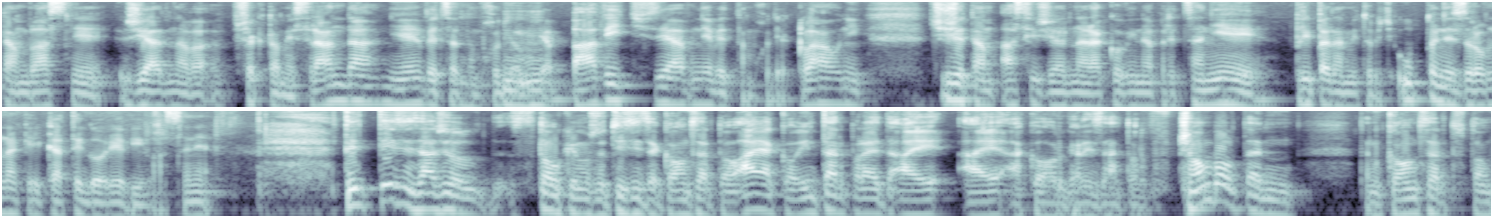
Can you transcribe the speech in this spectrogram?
tam vlastne žiadna, však tam je sranda, nie? Veď sa tam chodia mm-hmm. ľudia baviť zjavne, veď tam chodia klauni. Čiže tam asi žiadna rakovina predsa nie je. Prípada mi to byť úplne z rovnakej kategórie vyhlásenia. Ty, ty si zažil stovky, možno tisíce koncertov, aj ako interpret, aj, aj ako organizátor. V čom bol ten, ten koncert v tom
